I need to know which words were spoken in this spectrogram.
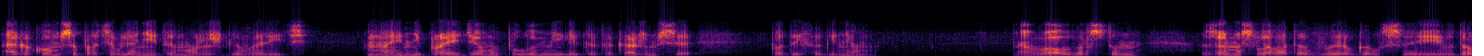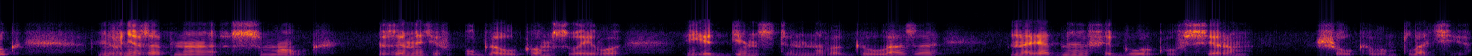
О каком сопротивлении ты можешь говорить? Мы не пройдем и полумили, как окажемся под их огнем. Волверстон замысловато выругался и вдруг внезапно смолк, заметив уголком своего единственного глаза нарядную фигурку в сером шелковом платье.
